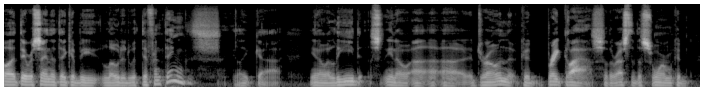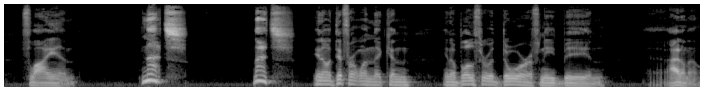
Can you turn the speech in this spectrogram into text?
But they were saying that they could be loaded with different things, like uh, you know, a lead, you know, a, a, drone that could break glass, so the rest of the swarm could fly in. Nuts, nuts. You know, a different one that can, you know, blow through a door if need be, and uh, I don't know.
